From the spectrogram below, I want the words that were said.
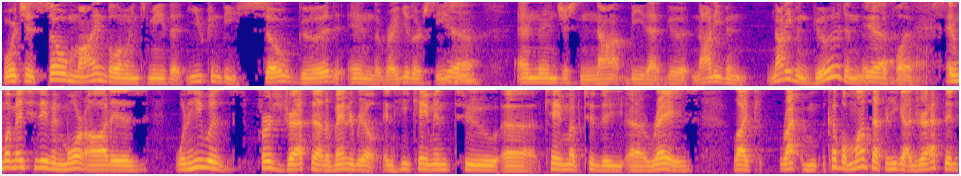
Which is so mind blowing to me that you can be so good in the regular season Yeah. and then just not be that good. Not even not even good in the, Yeah. the playoffs. And what makes it even more odd is when he was first drafted out of Vanderbilt and he came into uh, came up to the uh, Rays. Like right a couple months after he got drafted,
